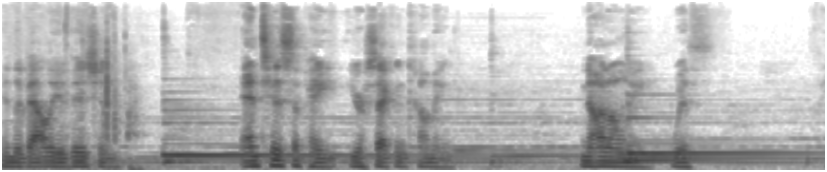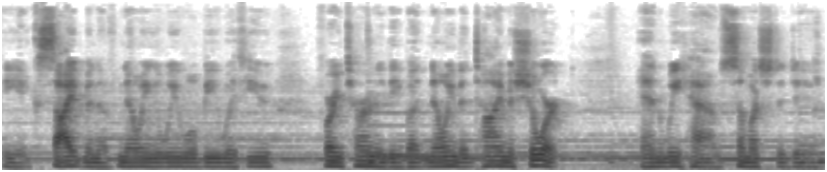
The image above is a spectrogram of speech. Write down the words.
in the Valley of Vision, anticipate your second coming, not only with the excitement of knowing that we will be with you for eternity, but knowing that time is short and we have so much to do.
